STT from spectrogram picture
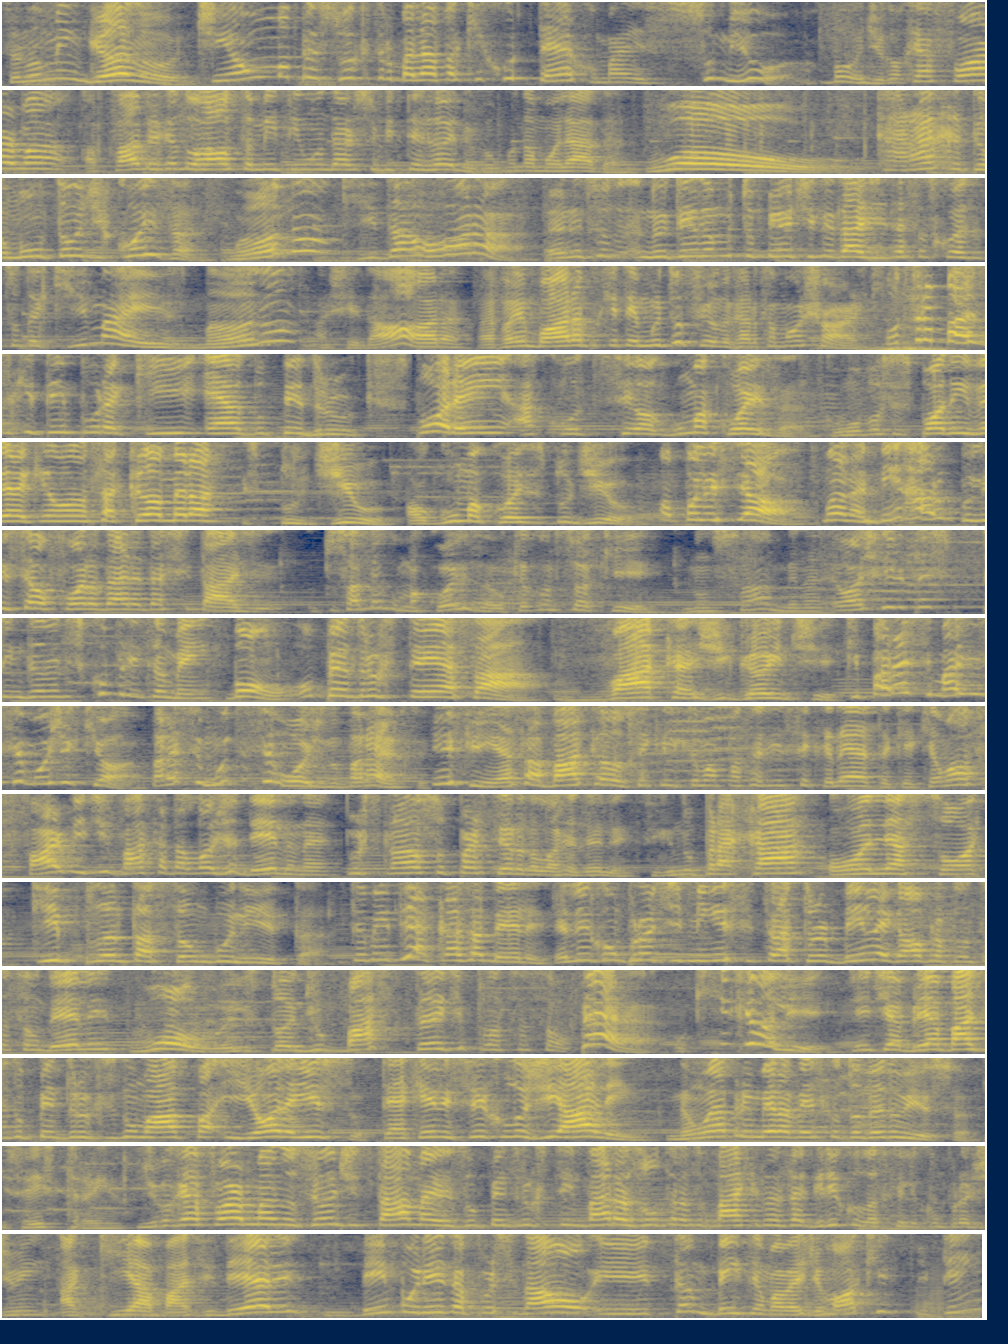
Se eu não me engano, tinha uma pessoa que trabalhava aqui com o Teco, mas sumiu. Bom, de qualquer forma, a fábrica do House também tem um andar subterrâneo. Vamos dar uma olhada. Uou! Caraca, tem um montão de coisa. Mano, que da hora. Eu não, não entendo muito bem a utilidade dessas coisas tudo aqui, mas, mano, achei da hora. Mas vou embora porque tem muito fio, não quero tomar um shark. Outra base que tem por aqui é a do Pedrux. Porém, aconteceu alguma coisa. Como vocês podem ver aqui na nossa câmera, explodiu. Alguma coisa explodiu. Ó, policial. Mano, é bem raro o policial fora fora da área da cidade. Tu sabe alguma coisa? O que aconteceu aqui? Não sabe, né? Eu acho que ele tá tentando descobrir também. Bom, o Pedrux tem essa vaca gigante que parece mais esse emoji aqui, ó. Parece muito esse emoji, não parece? Enfim, essa vaca, eu sei que ele tem uma passarinha secreta, que aqui é uma farm de vaca da loja dele, né? Por sinal, eu sou parceiro da loja dele. Seguindo para cá, olha só que plantação bonita. Também tem a casa dele. Ele comprou de mim esse trator bem legal para plantação dele. Uou, ele expandiu bastante plantação. Pera, o que é aquilo ali? Gente, abri a base do Pedrux no mapa e olha isso. Tem aqueles círculos de alien. Não é a primeira vez que eu tô vendo isso. Isso é estranho. De qualquer forma, não sei onde tá, mas o Pedrux tem várias outras máquinas agrícolas que ele comprou de mim. Aqui é a base dele, bem bonita por sinal, e também tem uma bedrock. E tem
